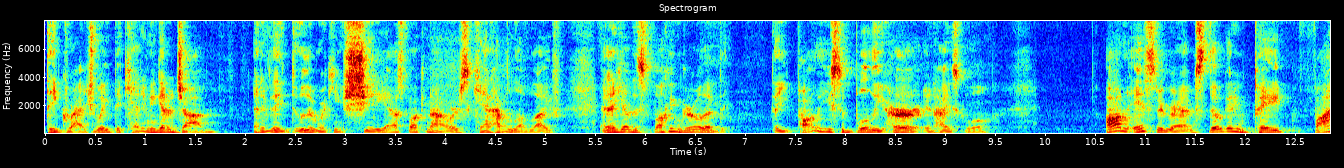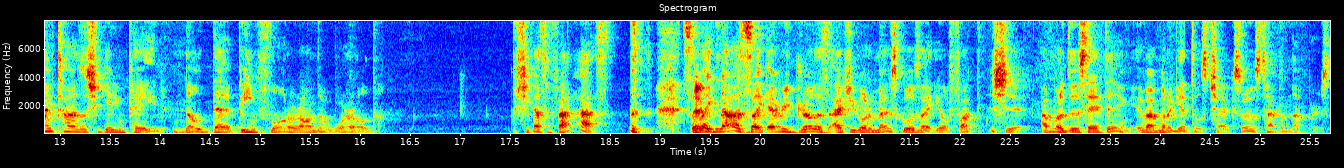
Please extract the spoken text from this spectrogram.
they graduate, they can't even get a job, and if they do, they're working shitty ass fucking hours, can't have a love life, and then you have this fucking girl that they probably used to bully her in high school on Instagram, still getting paid five times what she's getting paid, no debt, being flown around the world. She got some fat ass. so like now it's like every girl that's actually going to med school is like, yo, fuck this shit. I'm gonna do the same thing if I'm gonna get those checks or those type of numbers.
